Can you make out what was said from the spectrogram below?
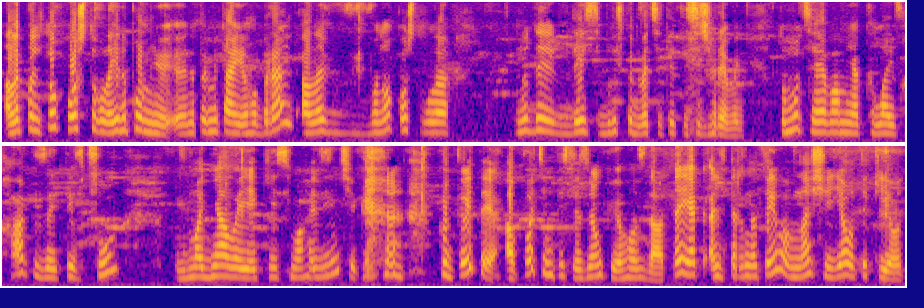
Але пальто коштувало, я не пам'ятаю, не пам'ятаю його бренд, але воно коштувало ну, десь близько 20 тисяч гривень. Тому це вам як лайфхак зайти в ЦУМ, в моднявий якийсь магазинчик, купити, а потім після зйомки його здати. Як альтернатива, в нас ще є отакі. От,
